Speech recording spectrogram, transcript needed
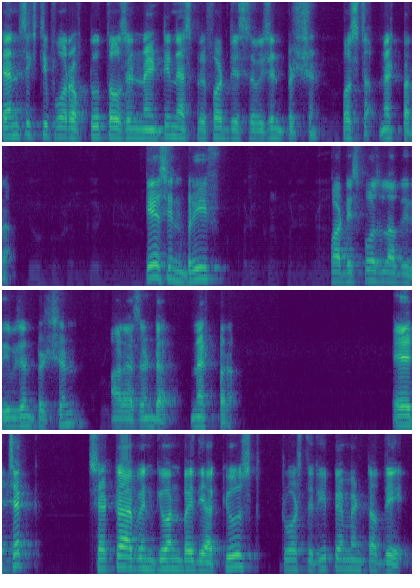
1064 of 2019 has preferred this revision petition. First, up. next para. Case in brief for disposal of the revision petition are as under. Next para. A check said to have been given by the accused towards the repayment of the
